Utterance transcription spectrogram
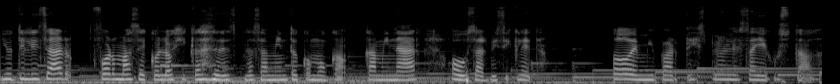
y utilizar formas ecológicas de desplazamiento como caminar o usar bicicleta. Todo de mi parte, espero les haya gustado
